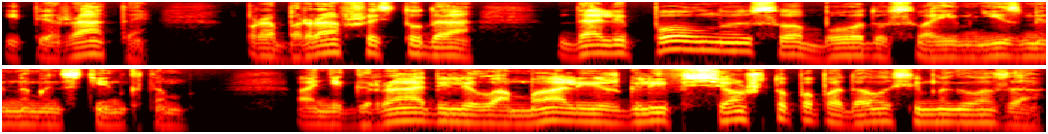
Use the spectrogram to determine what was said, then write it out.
И пираты, пробравшись туда, дали полную свободу своим низменным инстинктам. Они грабили, ломали и жгли все, что попадалось им на глаза.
